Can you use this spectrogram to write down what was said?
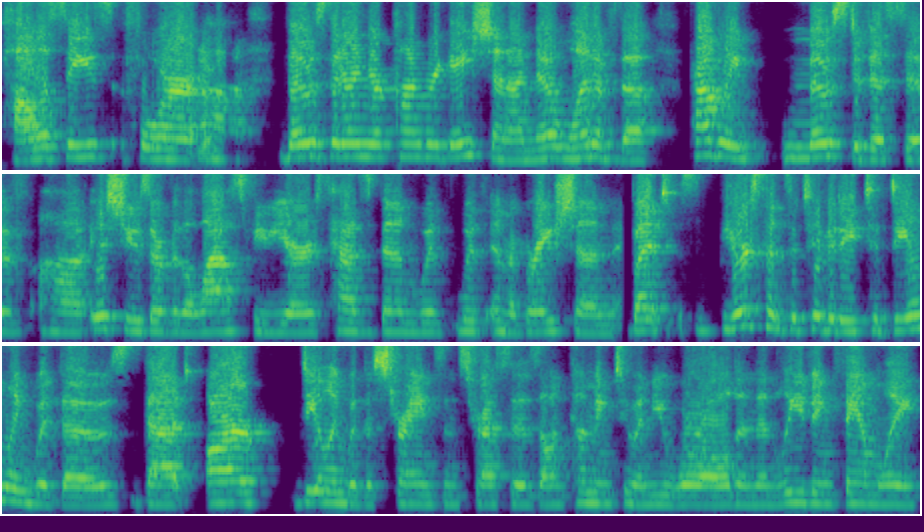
policies for yeah. uh, those that are in your congregation. I know one of the probably most divisive uh, issues over the last few years has been with with immigration. But your sensitivity to dealing with those that are dealing with the strains and stresses on coming to a new world and then leaving family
